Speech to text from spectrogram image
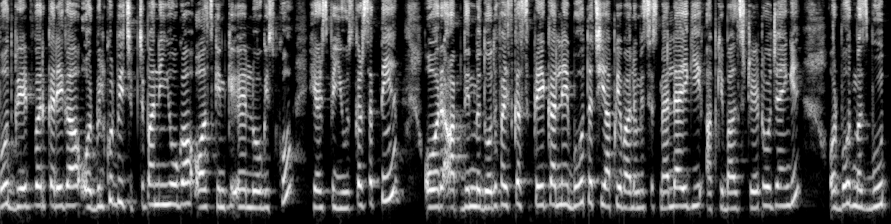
बहुत ग्रेट वर्क करेगा और बिल्कुल भी चिपचिपा नहीं होगा। ऑल स्किन के, लोग इसको हेयर्स पे यूज़ कर सकते हैं और आप दिन में दो दफ़ा इसका स्प्रे कर लें। बहुत अच्छी आपके बालों में से स्मेल आएगी, आपके बाल स्ट्रेट हो जाएँगे और बहुत मज़बूत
